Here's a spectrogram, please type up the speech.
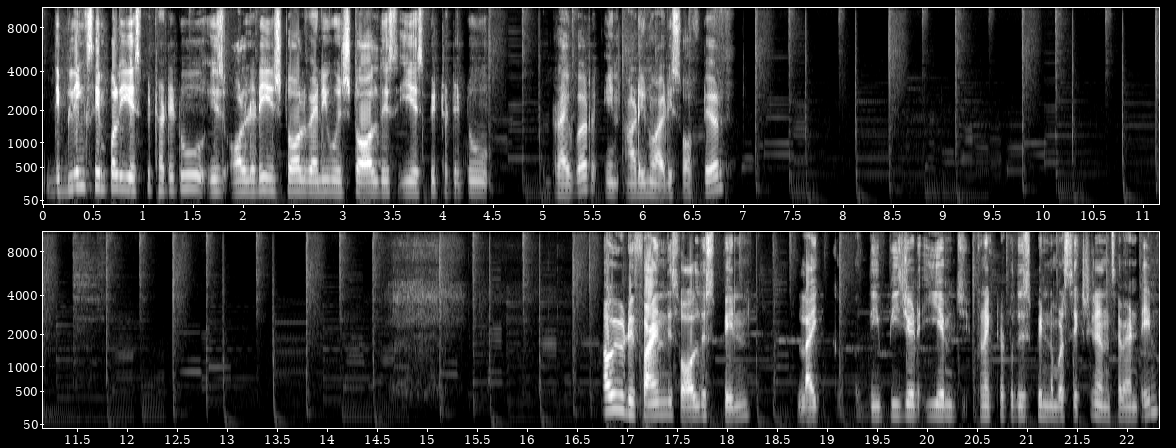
The Blynk simple esp32 is already installed when you install this esp32 driver in arduino ide software Now you define this all this pin? Like the PZ EMG connected to this pin number 16 and 17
